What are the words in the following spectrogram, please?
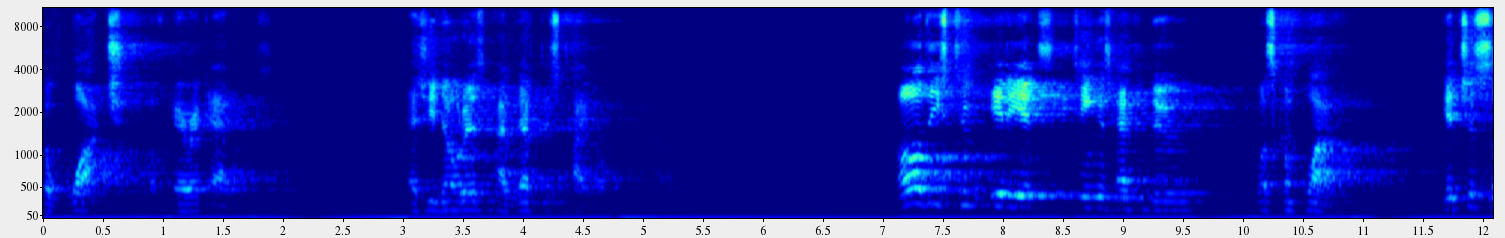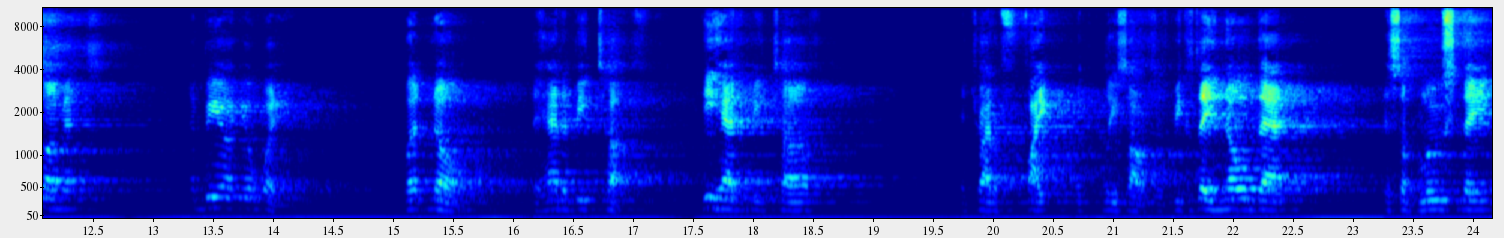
the watch of Eric Adams. As you notice, I left this title. All these two idiots teens had to do was comply, get your summons, and be on your way. But no, they had to be tough. He had to be tough and try to fight with police officers because they know that it's a blue state.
